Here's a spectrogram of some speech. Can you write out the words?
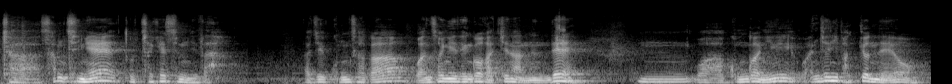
자, 3층에 도착했습니다. 아직 공사가 완성이 된 것 같지는 않는데, 음, 와, 공간이 완전히 바뀌었네요.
